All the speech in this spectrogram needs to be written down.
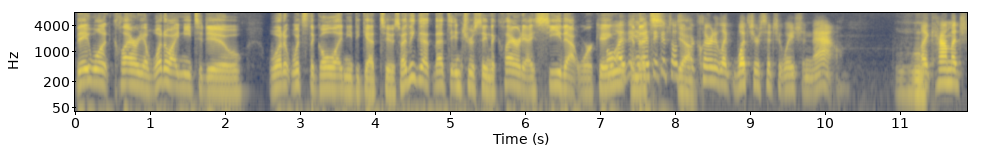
they want clarity on what do I need to do. What, what's the goal I need to get to? So I think that that's interesting. The clarity, I see that working. Oh, I, th- and, and I think it's also yeah. more clarity. Like, what's your situation now? Mm-hmm. Like, how much?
